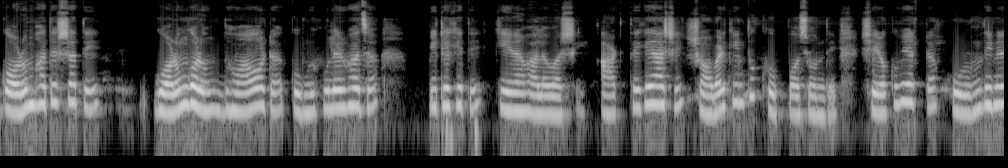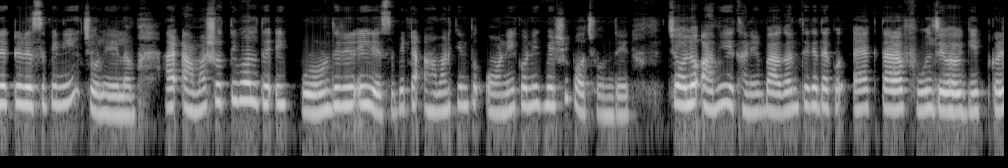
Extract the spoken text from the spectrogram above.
গরম ভাতের সাথে গরম গরম ধোঁয়া ওঠা কুমড়ো ফুলের ভাজা, পিঠে খেতে কে না ভালোবাসে। আট থেকে আশি সবার কিন্তু খুব পছন্দের। সেরকমই একটা পুরোনো দিনের একটা রেসিপি নিয়ে চলে এলাম। আর আমার সত্যি বলতে এই পুরোনো দিনের এই রেসিপিটা আমার কিন্তু অনেক অনেক বেশি পছন্দের। চলো আমি এখানে বাগান থেকে দেখো এক তারা ফুল যেভাবে গিফট করে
